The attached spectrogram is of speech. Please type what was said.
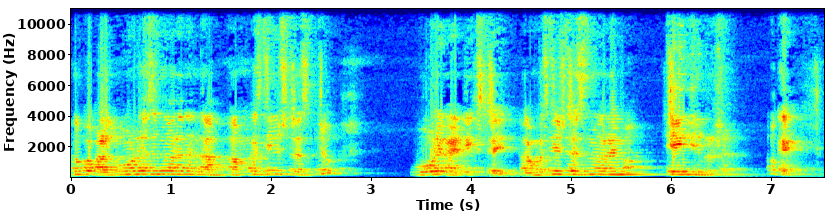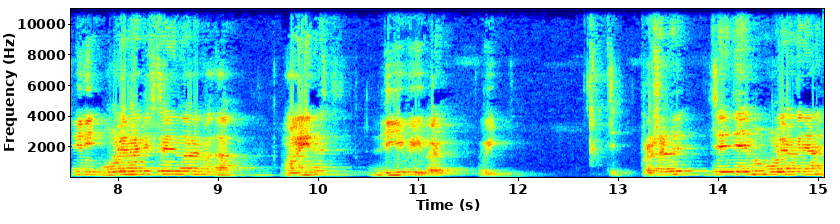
അപ്പൊ ബൾക്ക് മോഡുലസ് എന്ന് പറയുന്നത് എന്താ? Compressive stress to volumetric strain compressive stress എന്ന് പറയുമ്പോൾ ചേഞ്ച് ഇൻ പ്രഷർ ഓക്കെ ഇനി വോളിയമാറ്റിക് സ്ട്രെയിൻ എന്ന് പറയുമ്പോൾ എന്താ? Minus D V by V pressure change ചെയ്യുമ്പോൾ വോളിയം എങ്ങനെയാണ്?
